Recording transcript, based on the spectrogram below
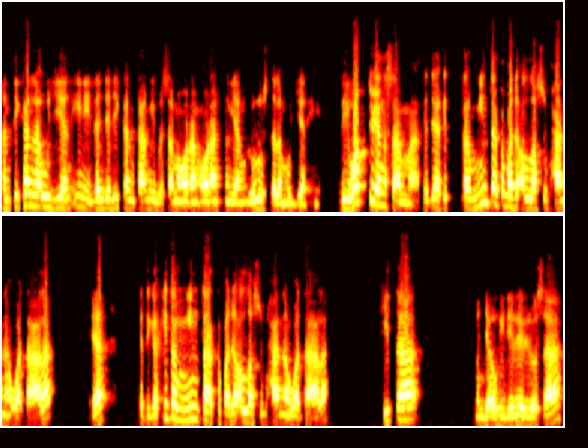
hentikanlah ujian ini dan jadikan kami bersama orang-orang yang lulus dalam ujian ini. Di waktu yang sama, ketika kita minta kepada Allah Subhanahu wa taala, ya, ketika kita minta kepada Allah Subhanahu wa taala, kita menjauhi diri dari dosa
